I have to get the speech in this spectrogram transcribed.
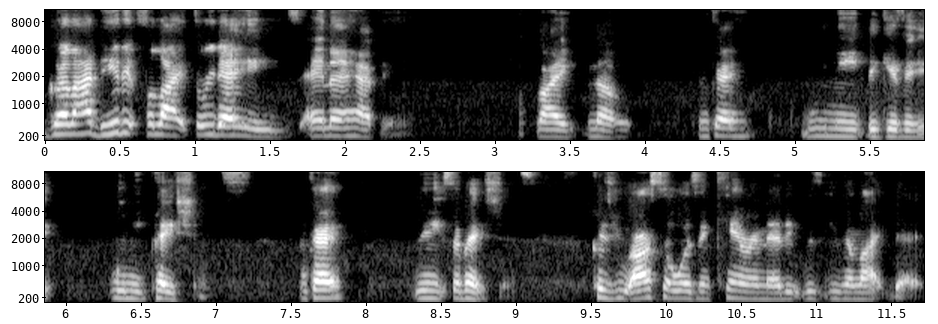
girl, I did it for like three days. Ain't nothing happening. Like, no. Okay. We need to give it, we need patience. Okay. We need some patience. Because you also wasn't caring that it was even like that.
